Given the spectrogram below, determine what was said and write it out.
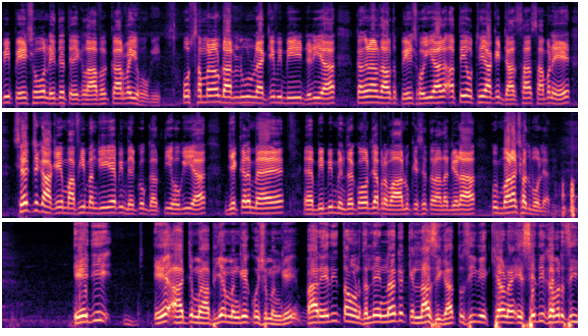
ਵੀ ਪੇਸ਼ ਹੋ ਨਹੀਂ ਤੇ ਤੇਰੇ ਖਿਲਾਫ ਕਾਰਵਾਈ ਹੋਗੀ ਉਹ ਸੰਮਣ ਨੂੰ ਡਰ ਨੂੰ ਲੈ ਕੇ ਵੀ ਵੀ ਜਿਹੜੀ ਆ ਕੰਗਣਾ ਅਦਾਲਤ ਪੇਸ਼ ਹੋਈ ਆ ਅਤੇ ਉੱਥੇ ਆ ਕੇ ਜੱਜ ਸਾਹਿਬ ਸਾਹਮਣੇ ਸਿਰ ਝੁਕਾ ਕੇ ਮਾਫੀ ਮੰਗੀ ਹੈ ਵੀ ਮੇਰੇ ਕੋਲ ਗਲਤੀ ਹੋ ਗਈ ਆ, ਜੇਕਰ ਮੈਂ ਬੀਬੀ ਮਹਿੰਦਰ ਕੌਰ ਜਾਂ ਪਰਿਵਾਰ ਨੂੰ ਕਿਸੇ ਤਰ੍ਹਾਂ ਦਾ ਜਿਹੜਾ ਕੋਈ ਮਾੜਾ ਸ਼ਬਦ ਬੋਲਿਆ ਨਹੀਂ ਇਹ ਜੀ, ਇਹ ਅੱਜ ਮਾਫੀਆ ਮੰਗੇ, ਕੁਛ ਮੰਗੇ, ਪਰ ਇਹਦੀ ਧੌਣ ਥੱਲੇ ਇੰਨਾ ਕਿ ਕਿੱਲਾ ਸੀਗਾ, ਤੁਸੀਂ ਵੇਖਿਆ ਹੋਣਾ, ਇਸੇ ਦੀ ਖਬਰ ਸੀ।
